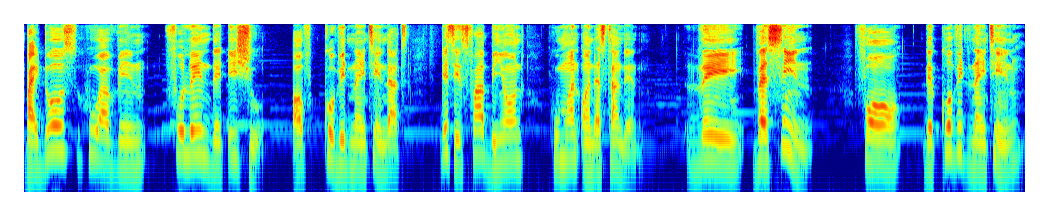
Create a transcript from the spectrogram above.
by those who have been following the issue of COVID 19 that this is far beyond human understanding. The vaccine for the COVID 19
